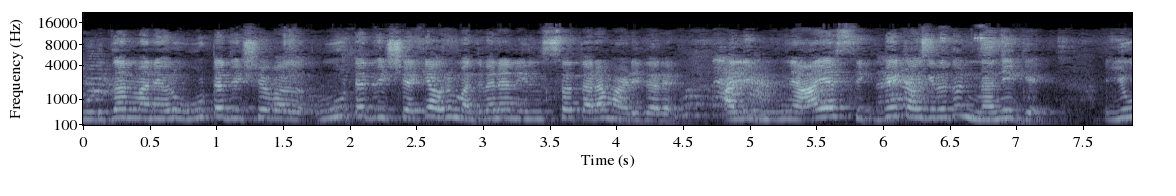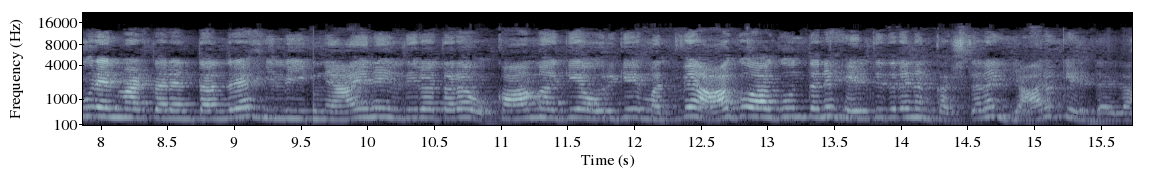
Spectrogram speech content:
ಹುಡುಗನ ಮನೆಯವರು ಊಟದ ವಿಷಯ ಊಟದ ವಿಷಯಕ್ಕೆ ಅವರು ಮದುವೆನ ನಿಲ್ಸೋ ತರ ಮಾಡಿದ್ದಾರೆ. ಅಲ್ಲಿ ನ್ಯಾಯ ಸಿಗ್ಬೇಕಾಗಿರೋದು ನನಗೆ. ಇವ್ರು ಏನ್ ಮಾಡ್ತಾರೆ ಅಂತ ಅಂದ್ರೆ ಇಲ್ಲಿ ನ್ಯಾಯನೇ ಇಲ್ದಿರೋ ತರ ಕಾಮ್ ಆಗಿ ಅವ್ರಿಗೆ ಮದ್ವೆ ಆಗು ಆಗು ಅಂತಾನೆ ಹೇಳ್ತಿದ್ರೆ. ನನ್ನ ಕಷ್ಟನ ಯಾರು ಕೇಳ್ತಾ ಇಲ್ಲ.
